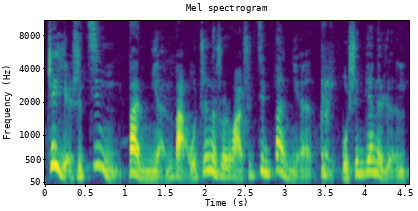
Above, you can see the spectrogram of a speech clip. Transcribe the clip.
这也是近半年吧。我真的说实话，是近半年，我身边的人，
